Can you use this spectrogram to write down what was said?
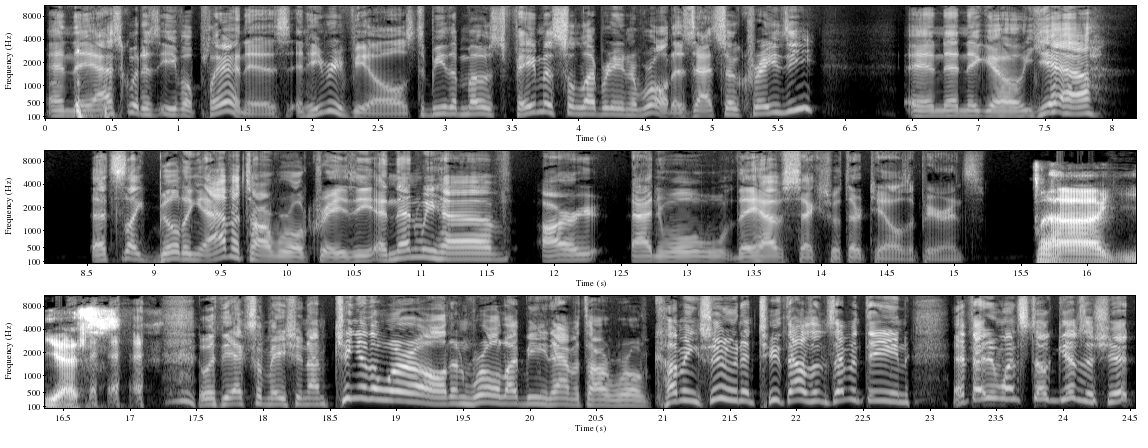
And they ask what his evil plan is, and he reveals to be the most famous celebrity in the world. Is that so crazy? And then they go, Yeah, that's like building Avatar World crazy. And then we have our annual they have sex with their tails appearance. Ah, yes. with the exclamation, I'm king of the world, and world, I mean Avatar World, coming soon in 2017. If anyone still gives a shit,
